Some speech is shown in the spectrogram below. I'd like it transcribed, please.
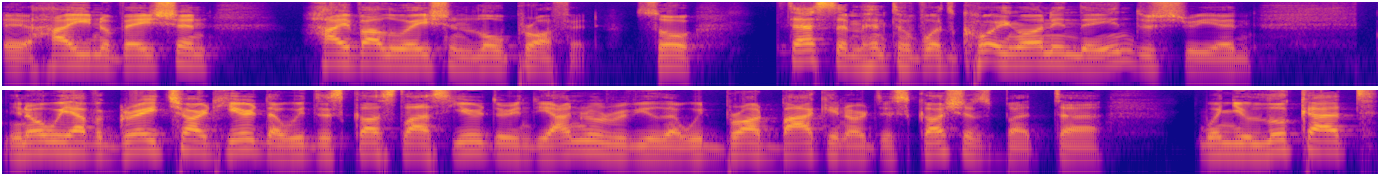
uh, high innovation, high valuation, low profit. So, testament of what's going on in the industry. And, you know, we have a great chart here that we discussed last year during the annual review that we brought back in our discussions, but, uh, when you look at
